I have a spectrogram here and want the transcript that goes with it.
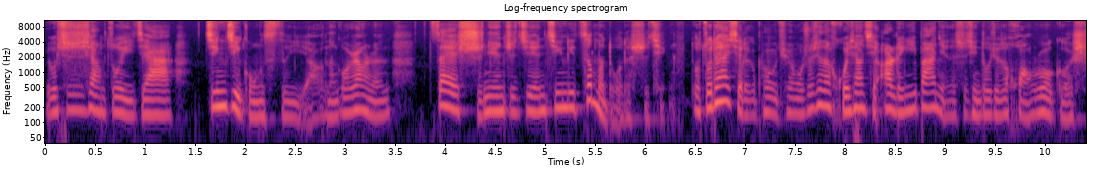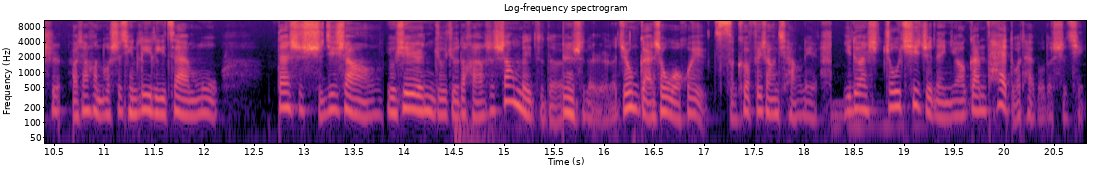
尤其是像做一家经纪公司一样，能够让人。在十年之间经历这么多的事情，我昨天还写了一个朋友圈，我说现在回想起二零一八年的事情，都觉得恍若隔世，好像很多事情历历在目，但是实际上有些人你就觉得好像是上辈子的认识的人了，这种感受我会此刻非常强烈。一段周期之内，你要干太多太多的事情，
